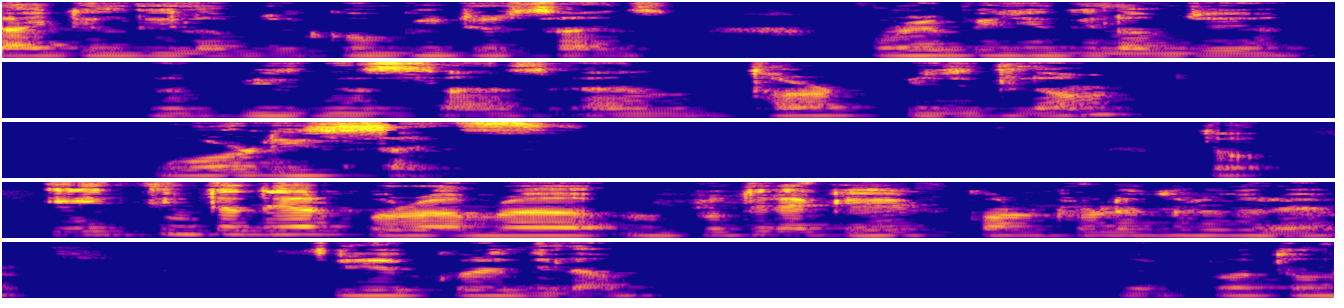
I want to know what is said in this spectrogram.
টাইটেল দিলাম যে কম্পিউটার সায়েন্স পরের পেজে দিলাম যে বিজনেস সায়েন্স এন্ড থার্ড পেজে দিলাম ওয়ার্ল্ড ইজ সায়েন্স তো এই তিনটা দেওয়ার পর আমরা প্রতিটাকে কন্ট্রোলে ধরে ধরে সিলেক্ট করে দিলাম। প্রথম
